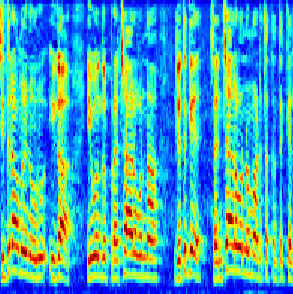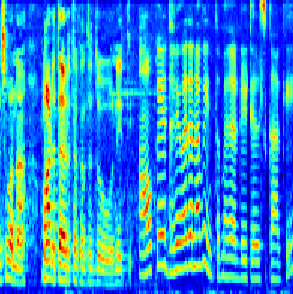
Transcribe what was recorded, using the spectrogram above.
ಸಿದ್ದರಾಮಯ್ಯನವರು ಈಗ ಈ ಒಂದು ಪ್ರಚಾರವನ್ನ ಜೊತೆಗೆ ಸಂಚಾರವನ್ನ ಮಾಡ್ತಕ್ಕಂಥ ಕೆಲಸವನ್ನ ಮಾಡ್ತಾ ಇರತಕ್ಕಂಥದ್ದು ನೀತಿ. ಓಕೆ, ಧನ್ಯವಾದ. ನವೀನ್ ತಮ್ಮೆಲ್ಲ ಡೀಟೇಲ್ಸ್ಗಾಗಿ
